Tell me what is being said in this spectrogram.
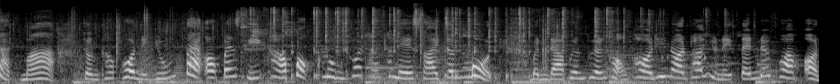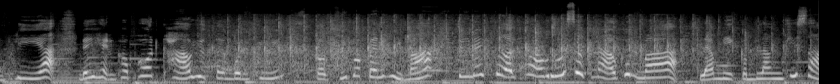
จัดมาก จนข้าวโพดในยุ้งแตกออกเป็นสีขาวปกคลุมทั่วทั้งทะเลทรายจนหมด บรรดาเพื่อนๆของพอที่นอนพักอยู่ในเต็นท์ด้วยความอ่อนเพลีย ได้เห็นข้าวโพดขาวอยู่เต็มบนพื้นก็คิดว่าเป็นหิมะ จึงได้เกิดความรู้สึกหนาวขึ้นมา และมีกำลังที่สา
